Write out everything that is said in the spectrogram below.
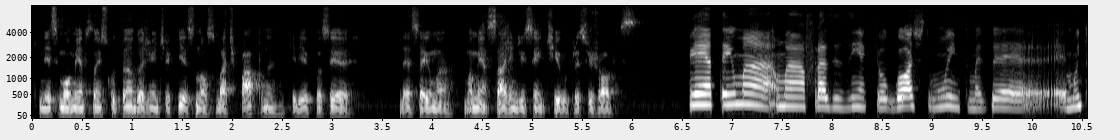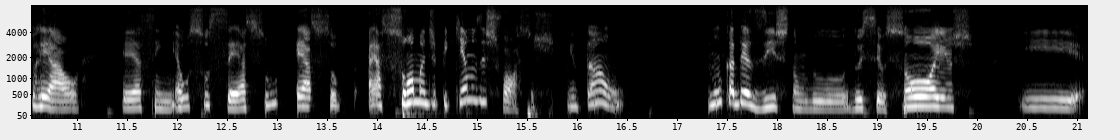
que nesse momento estão escutando a gente aqui, esse nosso bate-papo, né? Eu queria que você desse aí uma, uma mensagem de incentivo para esses jovens. É, tem uma, uma frasezinha que eu gosto muito, mas é, é muito real é assim, é o sucesso, é a, so, é a soma de pequenos esforços. Então, nunca desistam do, dos seus sonhos e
